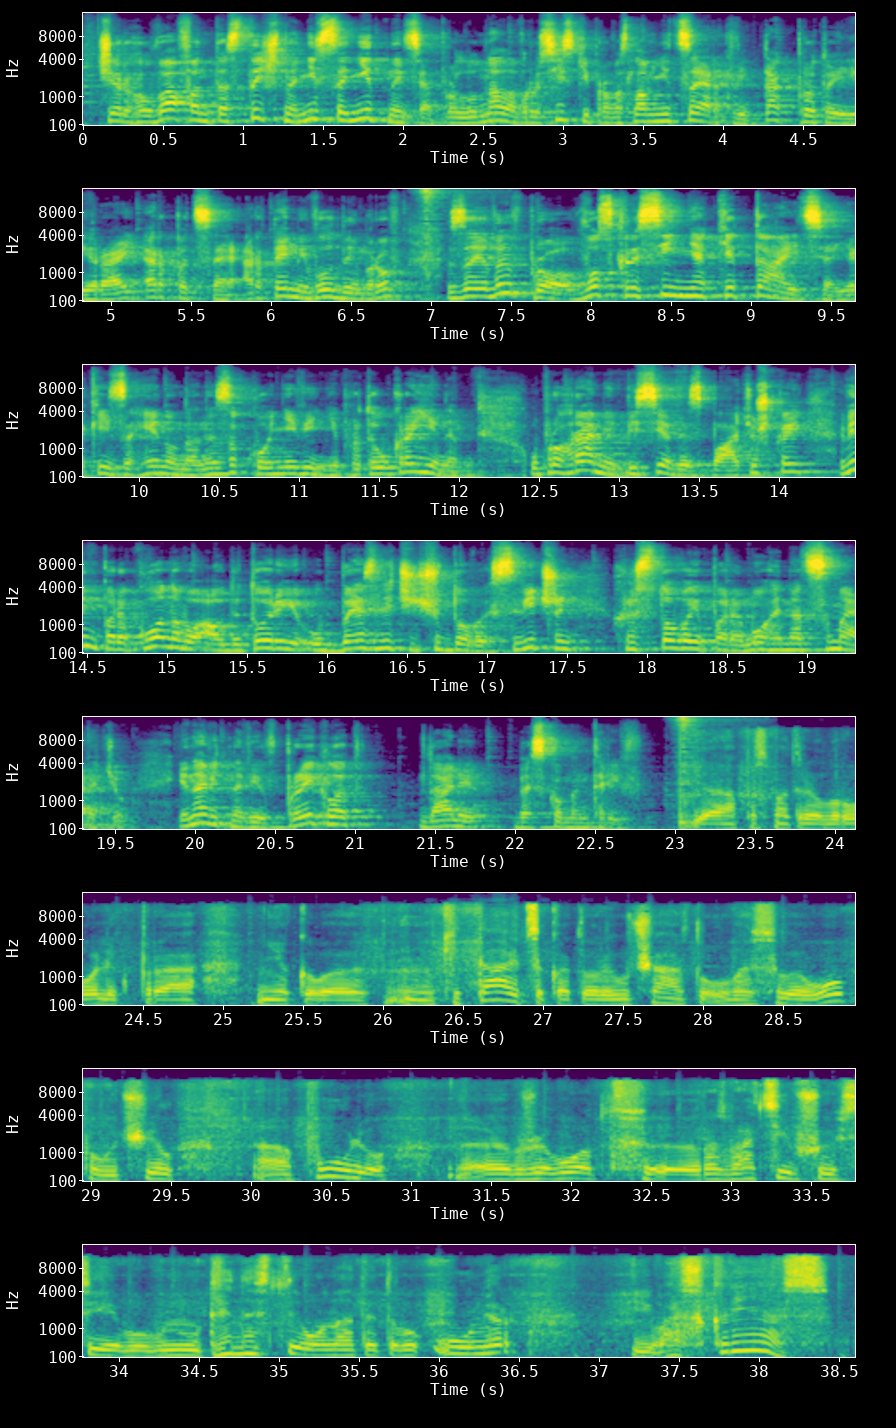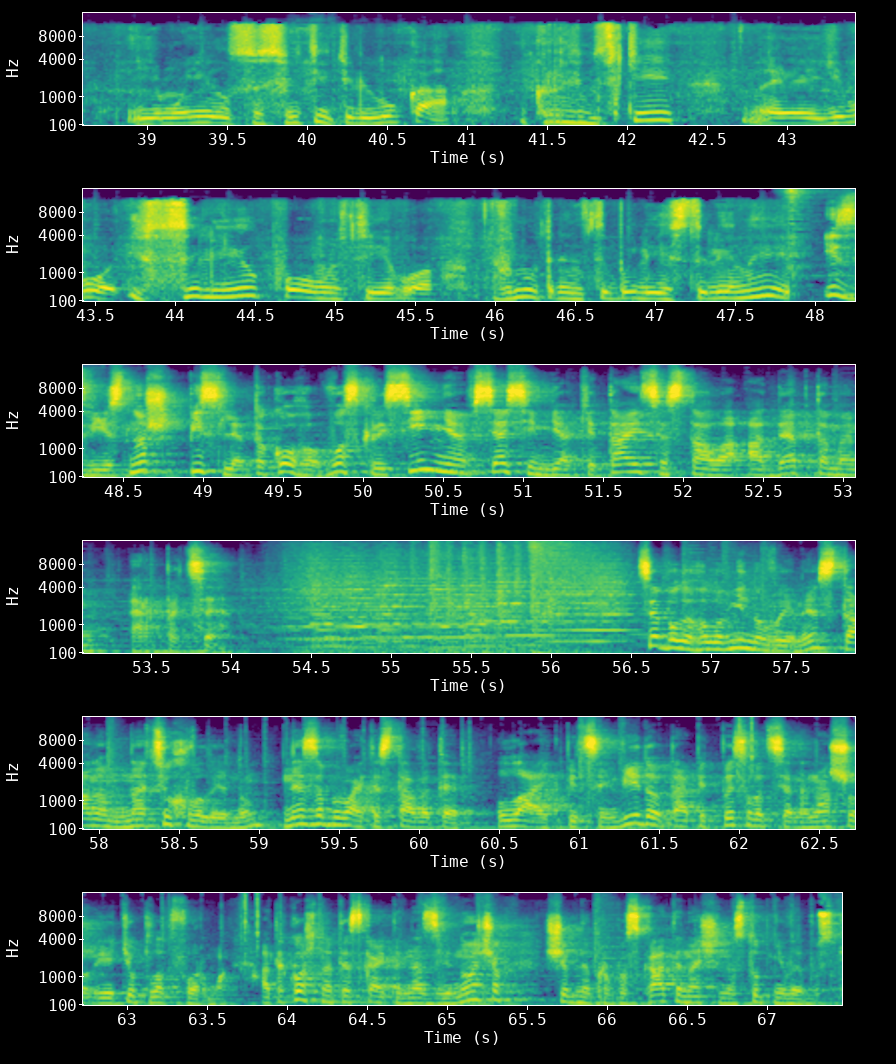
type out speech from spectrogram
Чергова фантастична нісенітниця пролунала в російській православній церкві. Так протоієрей РПЦ Артемій Володимиров заявив про воскресіння китайця, який загинув на незаконній війні проти України. У програмі Бесіди з батюшкою він переконував аудиторію у безлічі чудових свідчень Христової перемоги над смертю і навіть навів приклад далі без коментарів. Я посмотрел ролик про некого м, китайца, который участвовал в СВО, получил а, пулю э, в живот, э, развратившую все его внутренности. Он от этого умер и воскрес. Ему явился святитель Лука Крымский, э, его исцелил полностью, его внутренности были исцелены. І звісно ж, після такого воскресіння вся сім'я китайця стала адептами РПЦ. Це були головні новини станом на цю хвилину. Не забувайте ставити лайк під цим відео та підписуватися на нашу YouTube платформу. А також натискайте на дзвіночок, щоб не пропускати наші наступні випуски.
